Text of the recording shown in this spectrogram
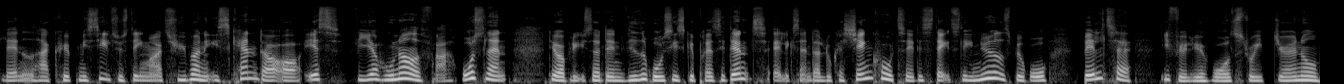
Landet har købt missilsystemer af typerne Iskander og S-400 fra Rusland. Det oplyser den hvide russiske præsident Alexander Lukashenko til det statslige nyhedsbyrå Belta ifølge Wall Street Journal.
